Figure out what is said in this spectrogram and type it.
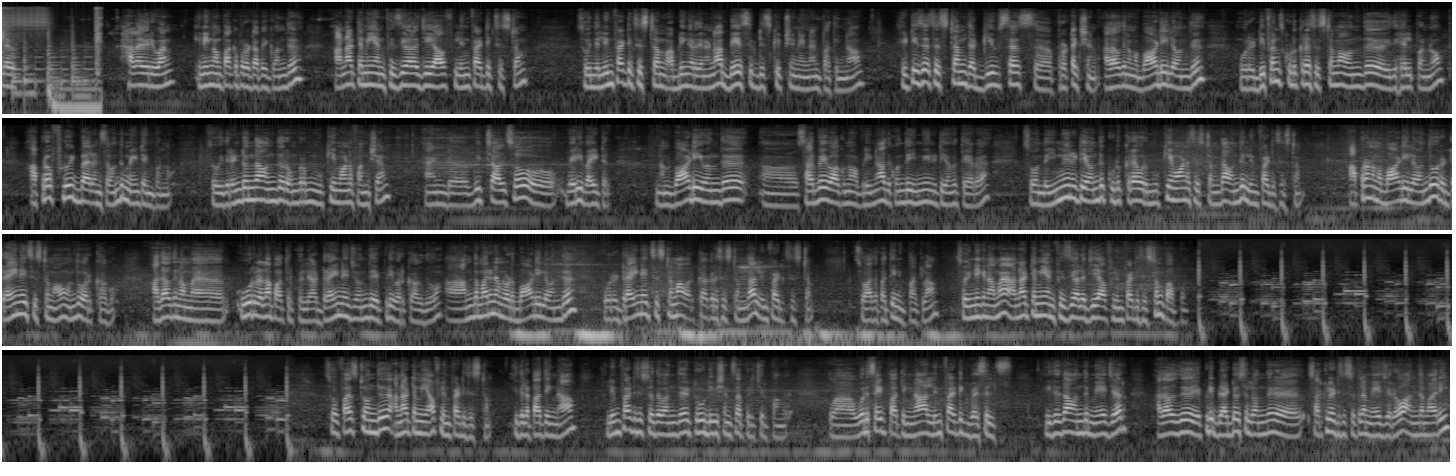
Hello hello every one இன்றைக்கி நம்ம பார்க்க போகிற டாபிக் வந்து anatomy and physiology of lymphatic system so இந்த லிம்ஃபேட்டிக் சிஸ்டம் அப்படிங்கிறது என்னென்னா பேசிக் டிஸ்கிரிப்ஷன் என்னென்னு பார்த்தீங்கன்னா it is a system that gives us protection அதாவது நம்ம பாடியில் வந்து ஒரு டிஃபென்ஸ் கொடுக்குற சிஸ்டமாக வந்து இது ஹெல்ப் பண்ணும். அப்புறம் ஃப்ளூயிட் பேலன்ஸை வந்து மெயின்டைன் பண்ணும். ஸோ இது ரெண்டும் தான் வந்து ரொம்ப ரொம்ப முக்கியமான function and which also very vital நம்ம பாடி வந்து சர்வைவ் ஆகணும் அப்படின்னா அதுக்கு வந்து இம்யூனிட்டி வந்து தேவை. ஸோ அந்த இம்யூனிட்டியை வந்து கொடுக்குற ஒரு முக்கியமான சிஸ்டம் தான் வந்து லிம்ஃபாட்டிக் சிஸ்டம் அப்புறம் நம்ம பாடியில் வந்து ஒரு ட்ரைனேஜ் சிஸ்டமாகவும் வந்து ஒர்க் ஆகும். அதாவது நம்ம ஊர்லலாம் பார்த்துருப்போம் இல்லையா ட்ரைனேஜ் வந்து எப்படி ஒர்க் ஆகுதோ அந்த மாதிரி நம்மளோட பாடியில் வந்து ஒரு ட்ரைனேஜ் சிஸ்டமாக ஒர்க் ஆகிற சிஸ்டம் தான் லிம்ஃபாட்டிக் சிஸ்டம் ஸோ அதை பற்றி இன்னைக்கு பார்க்கலாம். ஸோ இன்றைக்கி நம்ம anatomy and physiology of lymphatic system பார்ப்போம். ஸோ ஃபர்ஸ்ட் வந்து அனாட்டமி ஆஃப் லிம்ஃபாட்டிக் சிஸ்டம் இதில் பார்த்தீங்கன்னா லிம்ஃபாட்டிக் சிஸ்டத்தை வந்து டூ டிவிஷன்ஸாக பிரிச்சிருப்பாங்க. ஒரு சைட் பார்த்தீங்கன்னா லிம்ஃபாட்டிக் வெசல்ஸ் இதுதான் வந்து மேஜர் அதாவது எப்படி பிளட் வெசல் வந்து சர்க்குலேட்டரி சிஸ்டத்தில் மேஜரோ அந்த மாதிரி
